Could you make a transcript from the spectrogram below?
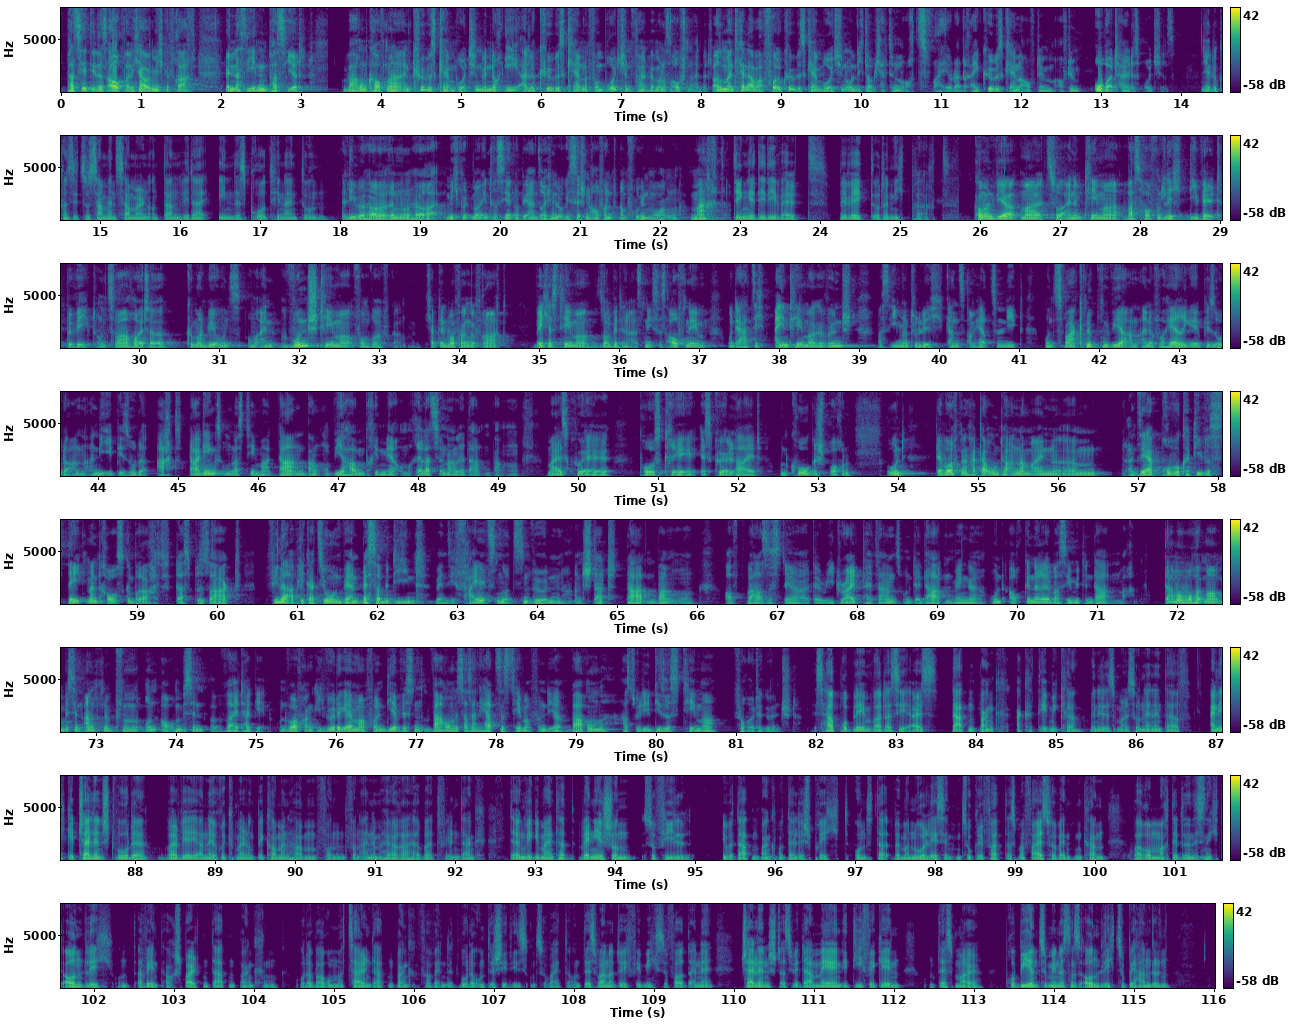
Passiert dir das auch? Weil ich habe mich gefragt, wenn das jedem passiert, warum kauft man ein Kürbiskernbrötchen, wenn doch eh alle Kürbiskerne vom Brötchen fallen, wenn man das aufschneidet? Also mein Teller war voll Kürbiskernbrötchen und ich glaube, ich hatte nur noch zwei oder drei Kürbiskerne auf dem, auf dem Oberteil des Brötchens. Ja, du kannst sie zusammensammeln und dann wieder in das Brot hineintun. Liebe Hörerinnen und Hörer, mich würde mal interessieren, ob ihr einen solchen logistischen Aufwand am frühen Morgen macht. Dinge, die die Welt bewegt oder nicht braucht. Kommen wir mal zu einem Thema, was hoffentlich die Welt bewegt. Und zwar heute kümmern wir uns um ein Wunschthema vom Wolfgang. Ich habe den Wolfgang gefragt, welches Thema sollen wir denn als nächstes aufnehmen? Und er hat sich ein Thema gewünscht, was ihm natürlich ganz am Herzen liegt. Und zwar knüpfen wir an eine vorherige Episode an, an die Episode 8. Da ging es um das Thema Datenbanken. Wir haben primär um relationale Datenbanken, MySQL, Postgre, SQLite und Co. gesprochen. Und der Wolfgang hat da unter anderem ein, ähm, ein sehr provokatives Statement rausgebracht, das besagt, Viele Applikationen wären besser bedient, wenn sie Files nutzen würden, anstatt Datenbanken auf Basis der, der Read-Write-Patterns und der Datenmenge und auch generell, was sie mit den Daten machen. Da wollen wir heute mal ein bisschen anknüpfen und auch ein bisschen weitergehen. Und Wolfgang, ich würde gerne mal von dir wissen, warum ist das ein Herzensthema von dir? Warum hast du dir dieses Thema für heute gewünscht? Das Hauptproblem war, dass ich als Datenbank-Akademiker, wenn ich das mal so nennen darf, eigentlich gechallenged wurde, weil wir ja eine Rückmeldung bekommen haben von, von einem Hörer, Herbert, vielen Dank, der irgendwie gemeint hat, wenn ihr schon so viel über Datenbankmodelle spricht und da, wenn man nur lesenden Zugriff hat, dass man Files verwenden kann, warum macht ihr denn das nicht ordentlich und erwähnt auch Spaltendatenbanken oder warum man Zahlendatenbanken verwendet, wo der Unterschied ist und so weiter. Und das war natürlich für mich sofort eine Challenge, dass wir da mehr in die Tiefe gehen und das mal probieren, zumindest ordentlich zu behandeln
